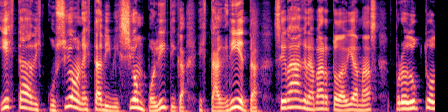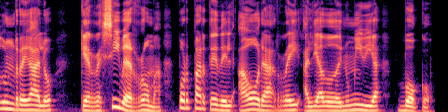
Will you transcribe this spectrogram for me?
Y esta discusión, esta división política, esta grieta, se va a agravar todavía más producto de un regalo que recibe Roma por parte del ahora rey aliado de Numidia, Boco,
